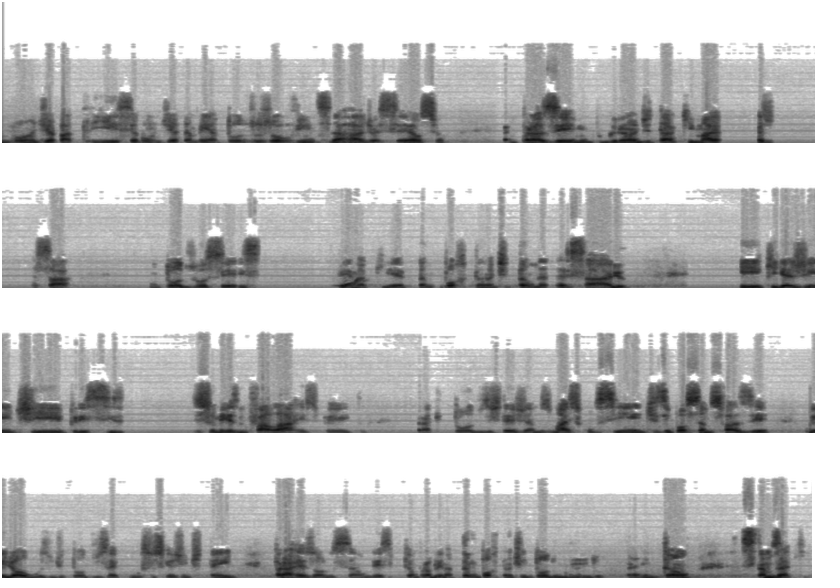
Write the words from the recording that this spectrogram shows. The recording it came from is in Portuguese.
Bom dia, Patrícia. Bom dia também a todos os ouvintes da Rádio Excelsior. É um prazer muito grande estar aqui mais conversar com todos vocês. Tema que é tão importante, tão necessário e que a gente precisa isso mesmo falar a respeito para que todos estejamos mais conscientes e possamos fazer melhor uso de todos os recursos que a gente tem para a resolução desse, que é um problema tão importante em todo o mundo. Né? Então, estamos aqui.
